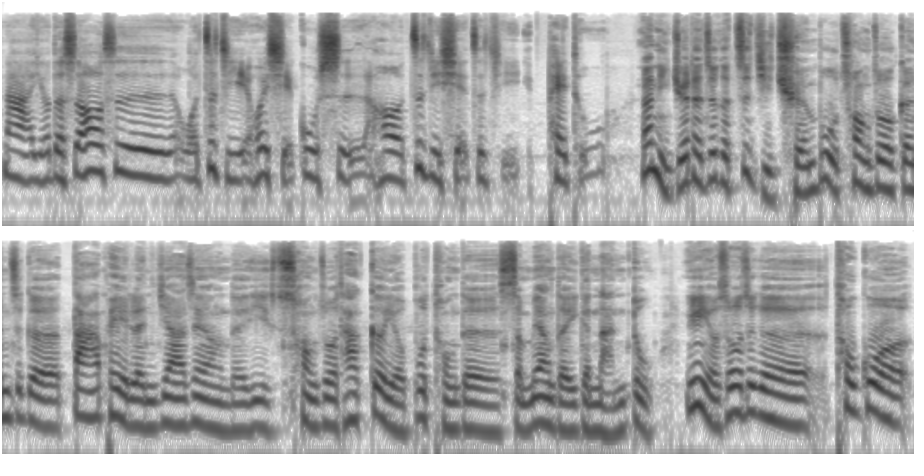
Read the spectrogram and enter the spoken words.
那有的时候是我自己也会写故事，然后自己写自己配图。那你觉得这个自己全部创作跟这个搭配人家这样的一创作，它各有不同的什么样的一个难度？因为有时候这个透过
